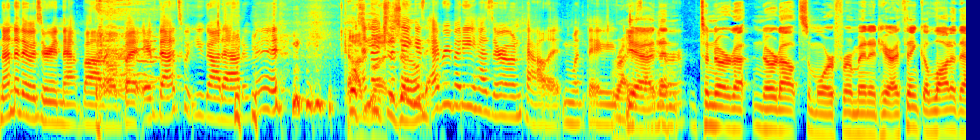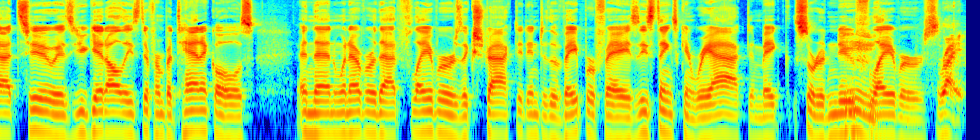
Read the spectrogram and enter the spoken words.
none of those are in that bottle. But if that's what you got out of it, God, and that's the each his thing is everybody has their own palate and what they Right. yeah, and then to nerd out, nerd out some more for a minute here, I think a lot of that too is you get all these different botanicals, and then whenever that flavor is extracted into the vapor phase, these things can react and make sort of new flavors. Right.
